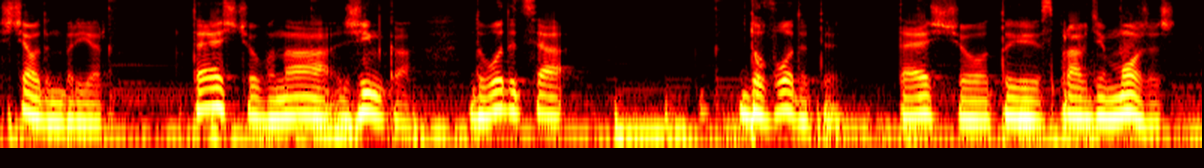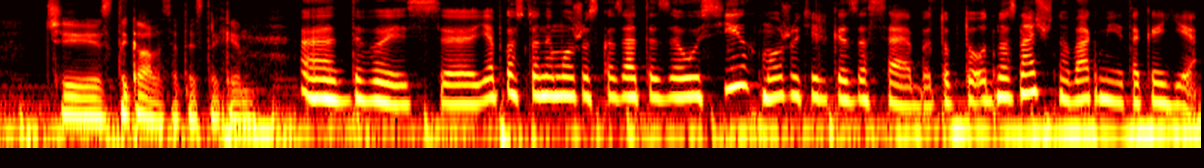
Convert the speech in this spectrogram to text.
ще один бар'єр: те, що вона жінка, доводиться доводити те, що ти справді можеш. Чи стикалася ти з таким? Е, дивись, е, я просто не можу сказати за усіх, можу тільки за себе. Тобто, однозначно в армії таке є.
